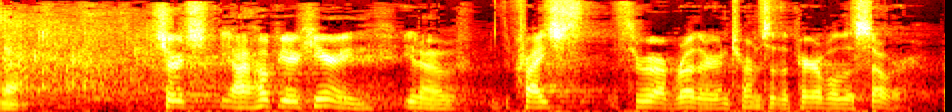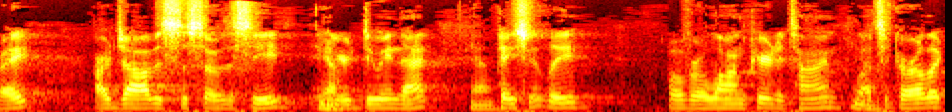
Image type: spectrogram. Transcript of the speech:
Yeah. Church, I hope you're hearing, you know, Christ through our brother in terms of the parable of the sower, right? Our job is to sow the seed, and Yeah. you're doing that Yeah. patiently over a long period of time. Yeah. Lots of garlic,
